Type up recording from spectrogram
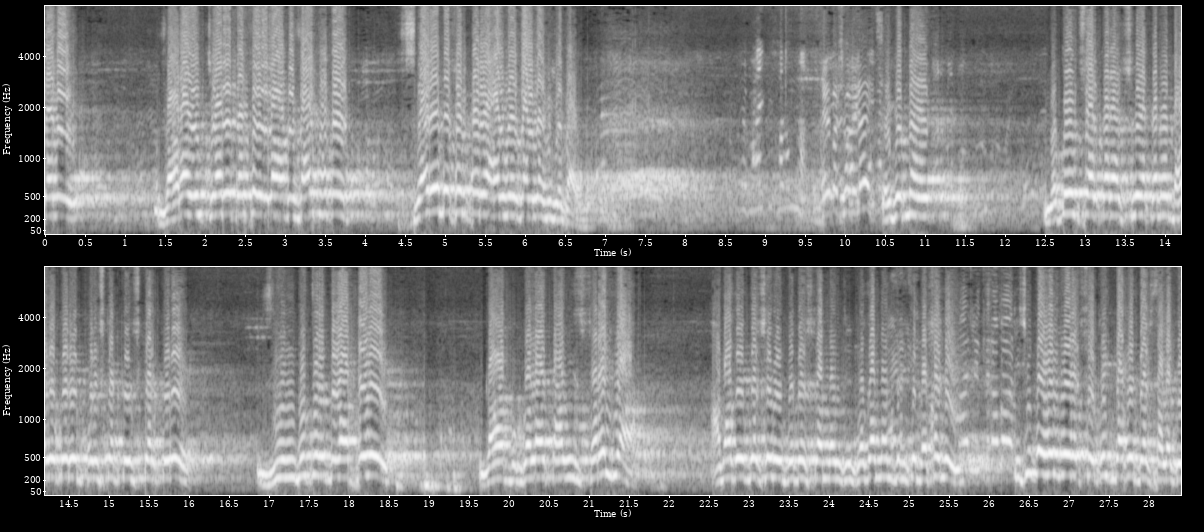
বলে, যারা চেয়ারে বসে এরা আগে যাই থাকে চেয়ারে বছর পরে আইনে জায়গা হয়ে যায়। জন্য নতুন সরকার আসলে এখানে ভালো করে পরিষ্কার পরিষ্কার করে জিন বুতের দেওয়া পড়ে গা গলায় তাবিজ সরাইয়া আমাদের দেশের উপদেষ্টা মন্ত্রী, প্রধানমন্ত্রীকে বসালে কিছুতে হইলে সঠিকভাবে দেশ চালাতে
